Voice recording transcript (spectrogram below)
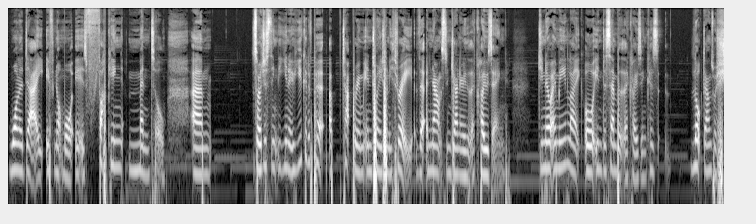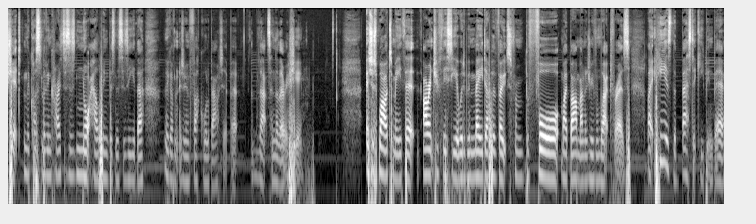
one a day, if not more. It is fucking mental. Um, so I just think that you know you could have put a tap room in 2023 that announced in January that they're closing. Do you know what I mean? Like, or in December that they're closing because lockdowns were shit and the cost of living crisis is not helping businesses either. The government are doing fuck all about it, but that's another issue it's just wild to me that our entry for this year would have been made up of votes from before my bar manager even worked for us. Like he is the best at keeping beer.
